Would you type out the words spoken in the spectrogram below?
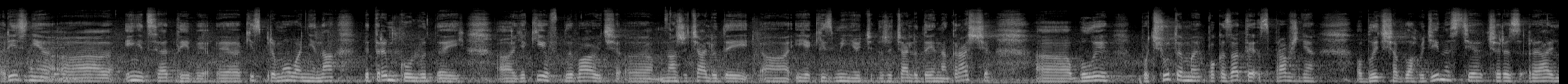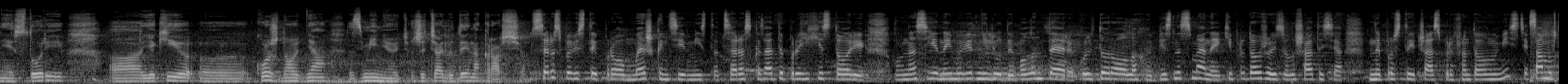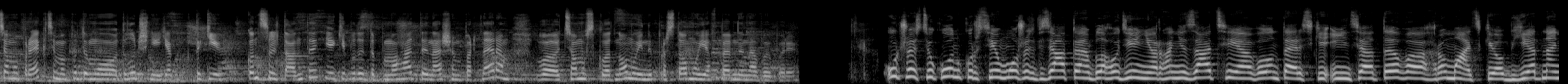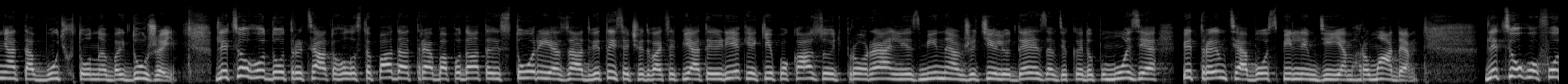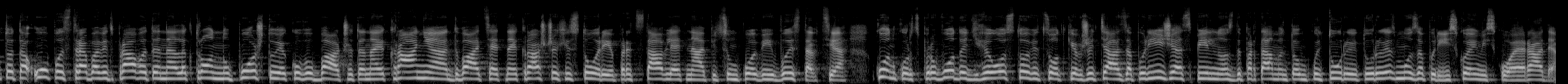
різні е, ініціативи, е, які спрямовані на підтримку людей, е, які впливають е, на життя людей е, і які змінюють життя людей на краще, е, були почутими, показати справжнє обличчя благодійності через реальні історії, е, які е, кожного дня змінюють життя людей на краще. Це розповісти про мешканців міста, це розказати про їх історії. В нас є неймовірні люди, волонтери, культурологи, бізнесмени, які продовжують залишатися в непростий час при фронтовому місті. Саме в цьому проєкті ми будемо долучені як такі консультанти, які будуть допомагати нашим партнерам в цьому складному і непростому, я впевнена, виборі. Участь у конкурсі можуть взяти благодійні організації, волонтерські ініціативи, громадські об'єднання та будь-хто небайдужий. Для цього до 30 листопада треба подати історії за 2025 рік, які показують про реальні зміни в житті людей завдяки допомозі, підтримці або спільним діям громади. Для цього фото та опис треба відправити на електронну пошту, яку ви бачите на екрані. 20 найкращих історій представлять на підсумковій виставці. Конкурс проводить ГО 100% життя Запоріжжя спільно з департаментом культури і туризму Запорізької міської ради.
